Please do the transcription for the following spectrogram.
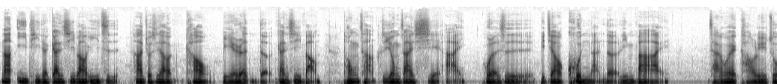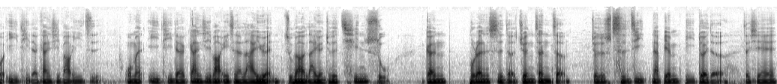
那异体的干细胞移植，它就是要靠别人的干细胞，通常是用在血癌。或者是比较困难的淋巴癌，才会考虑做异体的干细胞移植。我们异体的干细胞移植的来源，主要来源就是亲属跟不认识的捐赠者，就是实际那边比对的这些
